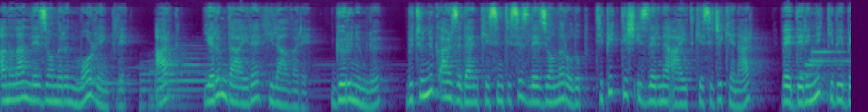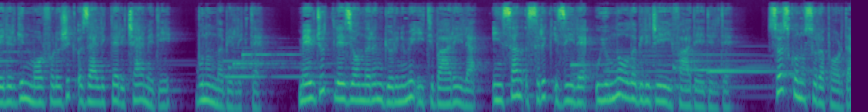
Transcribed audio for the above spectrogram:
anılan lezyonların mor renkli, ark, yarım daire hilalvari, görünümlü, bütünlük arz eden kesintisiz lezyonlar olup tipik diş izlerine ait kesici kenar ve derinlik gibi belirgin morfolojik özellikler içermediği, bununla birlikte mevcut lezyonların görünümü itibarıyla insan ısırık iziyle uyumlu olabileceği ifade edildi. Söz konusu raporda,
